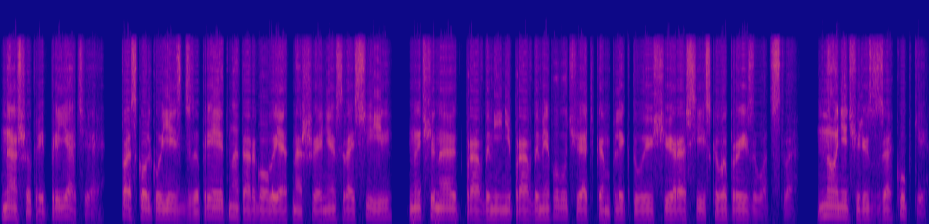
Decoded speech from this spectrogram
наши предприятия, поскольку есть запрет на торговые отношения с Россией, начинают правдами и неправдами получать комплектующие российского производства, но не через закупки,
